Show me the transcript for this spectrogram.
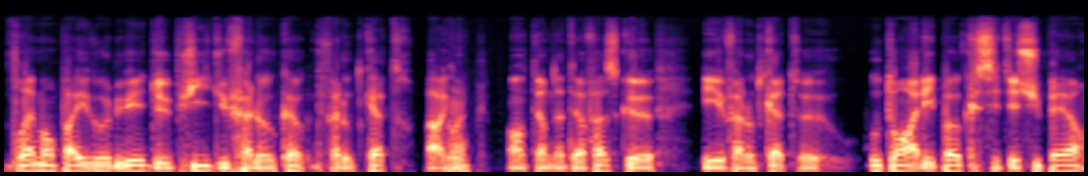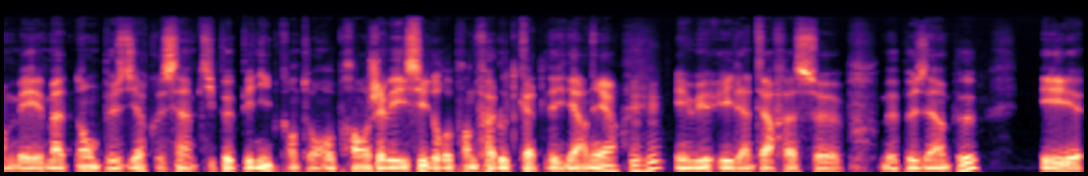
vraiment pas évolué depuis du Fallout 4, Fallout 4, par Ouais. exemple, en termes d'interface. Que, et Fallout 4, euh, autant à l'époque c'était super, mais maintenant on peut se dire que c'est un petit peu pénible quand on reprend. J'avais essayé de reprendre Fallout 4 l'année dernière Mhm. et, et l'interface me pesait un peu. Et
